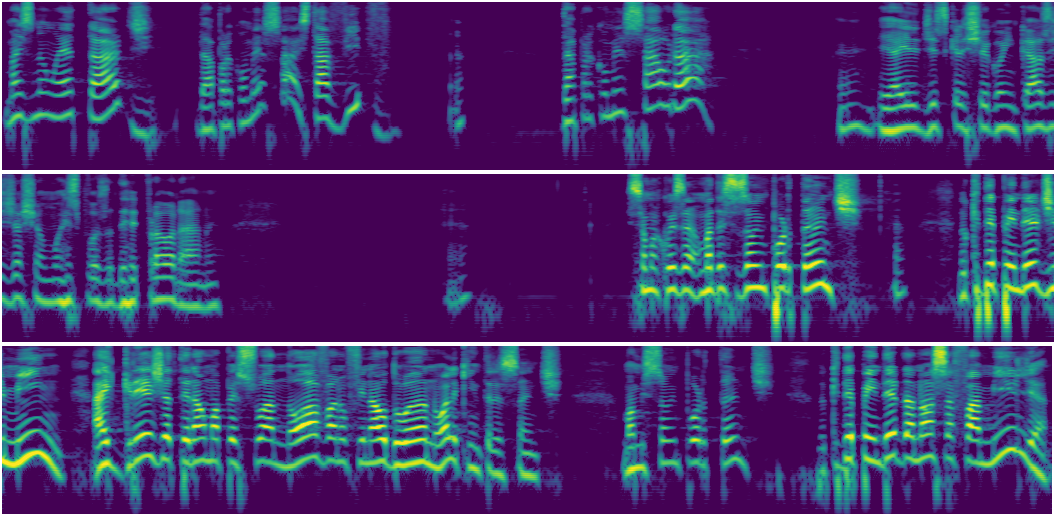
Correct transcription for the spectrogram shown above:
Mas não é tarde, dá para começar, está vivo. Né? Dá para começar a orar. É, e aí ele disse que ele chegou em casa e já chamou a esposa dele para orar. Né? É. Isso é uma coisa, uma decisão importante. Né? No que depender de mim, a igreja terá uma pessoa nova no final do ano. Olha que interessante. Uma missão importante. No que depender da nossa família,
